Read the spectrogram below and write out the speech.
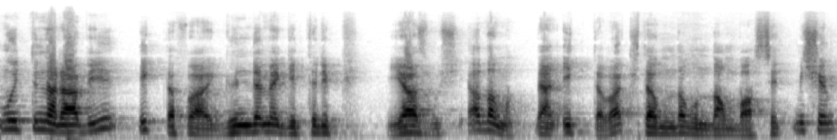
Muhittin Arabi'yi ilk defa gündeme getirip yazmış adamım. Ben ilk defa kitabımda bundan bahsetmişim.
